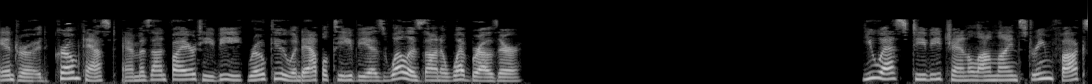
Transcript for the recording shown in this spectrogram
Android, Chromecast, Amazon Fire TV, Roku and Apple TV as well as on a web browser. US TV channel online stream Fox,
